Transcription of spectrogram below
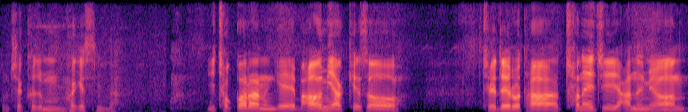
좀 체크 좀 하겠습니다. 이 적과라는 게 마음이 약해서 제대로 다 쳐내지 않으면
